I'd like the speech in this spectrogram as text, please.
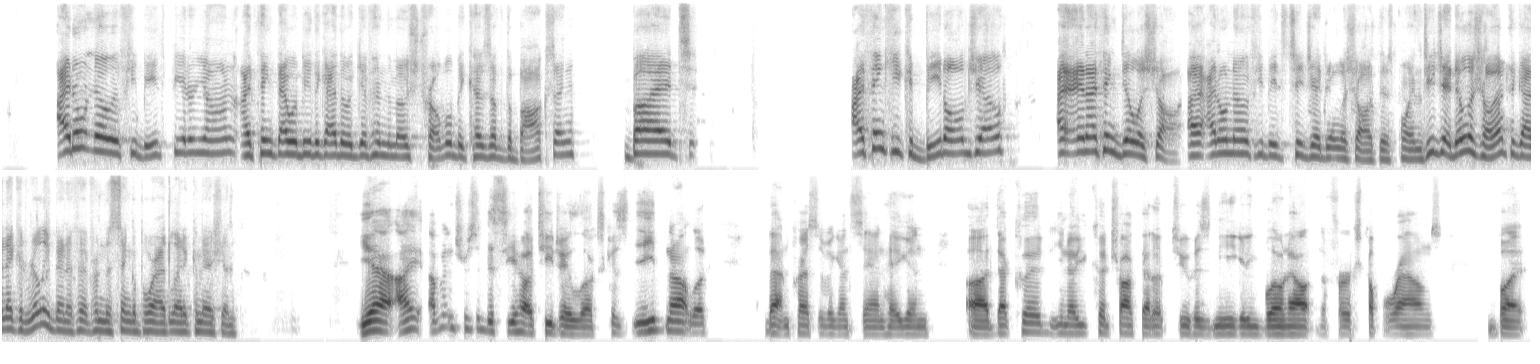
I don't know if he beats Petr Yan. I think that would be the guy that would give him the most trouble because of the boxing. But I think he could beat Aljo. And I think Dillashaw. I, I don't know if he beats TJ Dillashaw at this point. And TJ Dillashaw, that's a guy that could really benefit from the Singapore Athletic Commission. Yeah, I, I'm interested to see how TJ looks because he did not look that impressive against Sandhagen. Uh, that could, you know, you could chalk that up to his knee getting blown out in the first couple rounds, but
